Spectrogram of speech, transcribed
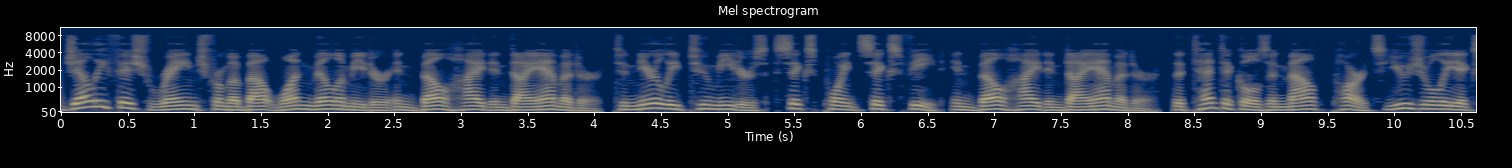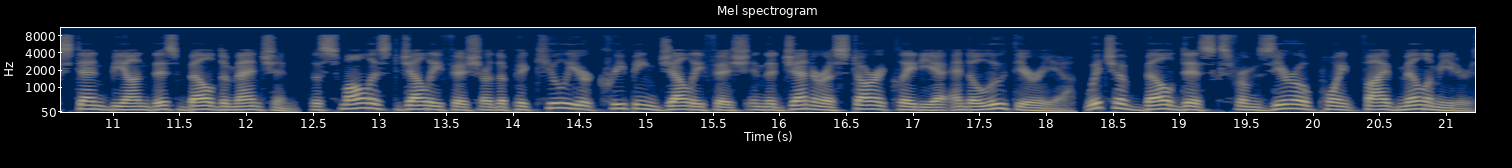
Jellyfish range from about 1 mm in bell height and diameter, to nearly 2 meters (6.6 feet in bell height and diameter. The tentacles and mouth parts usually extend beyond this bell dimension. The smallest jellyfish are the peculiar creeping jellyfish in the genera Staurocladia and Eleutheria, which have bell discs from 0.5 mm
